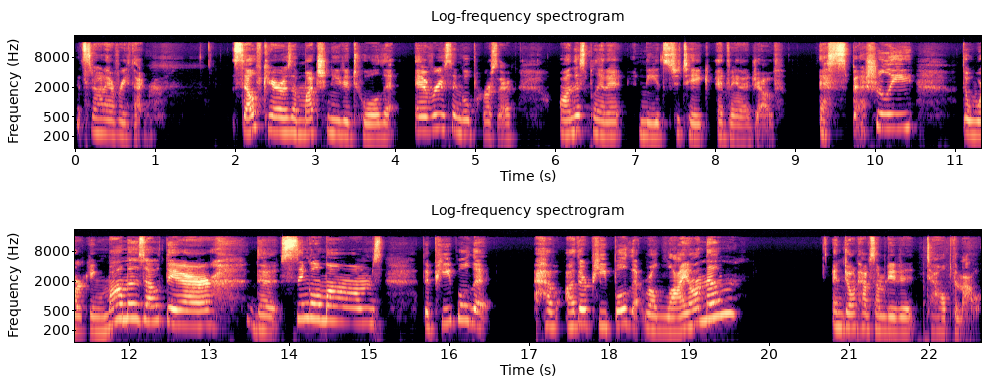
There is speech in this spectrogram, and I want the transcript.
it's not everything. Self care is a much needed tool that every single person on this planet needs to take advantage of, especially the working mamas out there, the single moms, the people that have other people that rely on them and don't have somebody to, to help them out.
